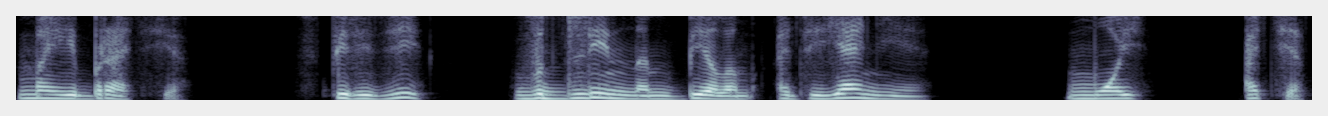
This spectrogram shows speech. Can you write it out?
мои братья. Впереди, в длинном белом одеянии, мой отец.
